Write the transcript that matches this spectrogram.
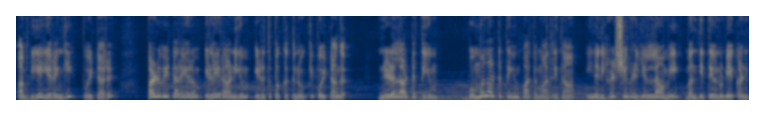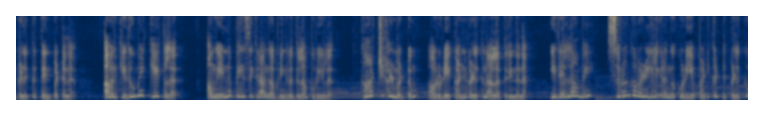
அப்படியே இறங்கி போயிட்டாரு. பழுவேட்டரையரும் இளையராணியும் இடது பக்கத்தை நோக்கி போயிட்டாங்க. நிழலாட்டத்தையும் பொம்மலாட்டத்தையும் பார்த்த மாதிரி தான் இந்த நிகழ்ச்சிகள் எல்லாமே வந்தியத்தேவனுடைய கண்களுக்கு தென்பட்டன. அவருக்கு எதுவுமே கேட்கல அவங்க என்ன பேசிக்கிறாங்க அப்படிங்கறதெல்லாம் புரியல. காட்சிகள் மட்டும் அவருடைய கண்களுக்கு நல்லா தெரிந்தன. இது எல்லாமே சுரங்க வழியில் இறங்கக்கூடிய படிக்கட்டுகளுக்கு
